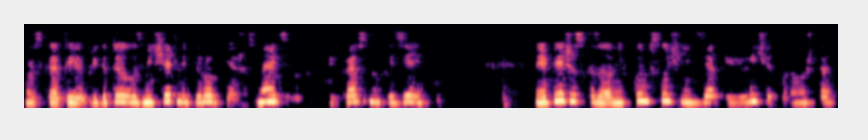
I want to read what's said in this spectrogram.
Можно сказать, ты приготовила замечательный пирог, я же знаю тебя как прекрасную хозяйку. Но я опять же сказала, ни в коем случае нельзя преувеличить, потому что,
